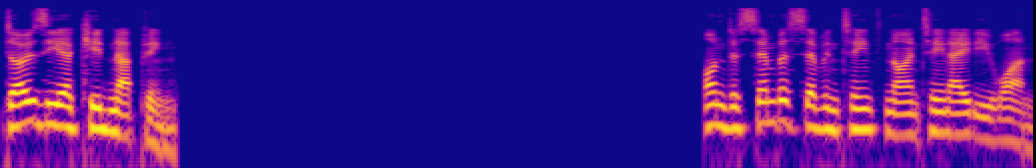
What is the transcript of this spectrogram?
Dozier kidnapping On December 17, 1981,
